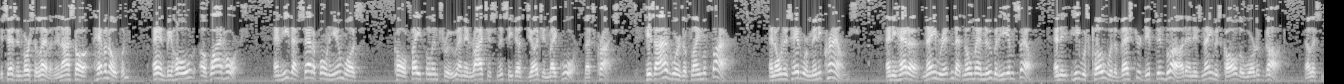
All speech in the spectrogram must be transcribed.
It says in verse 11, And I saw heaven opened, and behold, a white horse. And he that sat upon him was called faithful and true, and in righteousness he doth judge and make war. That's Christ. His eyes were as a flame of fire, and on his head were many crowns. And he had a name written that no man knew but he himself. And he was clothed with a vesture dipped in blood, and his name is called the Word of God. Now listen.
